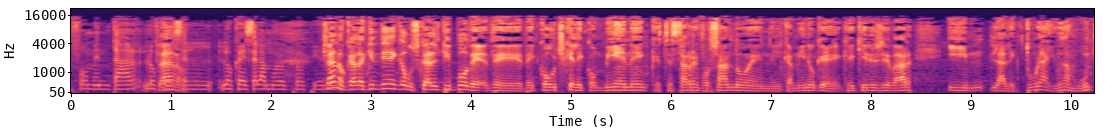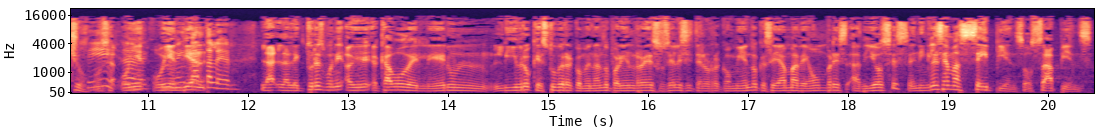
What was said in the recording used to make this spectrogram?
fomentar lo, que es el, lo que es el amor propio. Claro, cada quien tiene que buscar el tipo de, de, coach que le conviene, que te está reforzando en el camino que, quieres llevar y la lectura ayuda mucho. hoy, en día leer. La, lectura es buena. acabo de leer un libro que estuve recomendando por ahí en redes sociales y te lo recomiendo que se llama De hombres a dioses. En inglés se llama Sapiens o Sapiens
